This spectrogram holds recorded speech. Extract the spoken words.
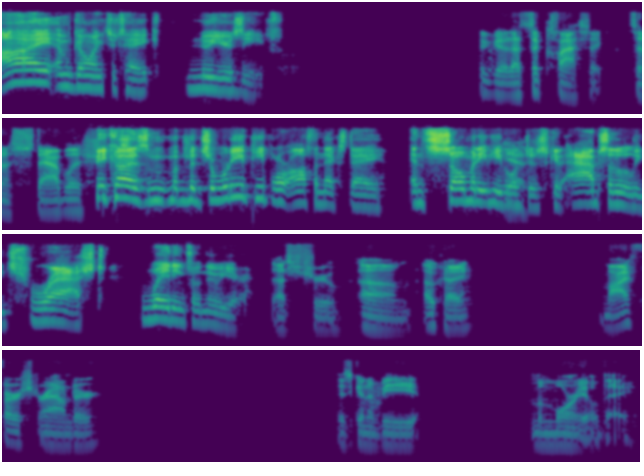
I am going to take New Year's Eve Good. That's a classic. It's an established. because m- majority of people are off the next day, and so many people Yes. just get absolutely trashed waiting for the new year. That's true. Um, okay. My first rounder is gonna be Memorial Day,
